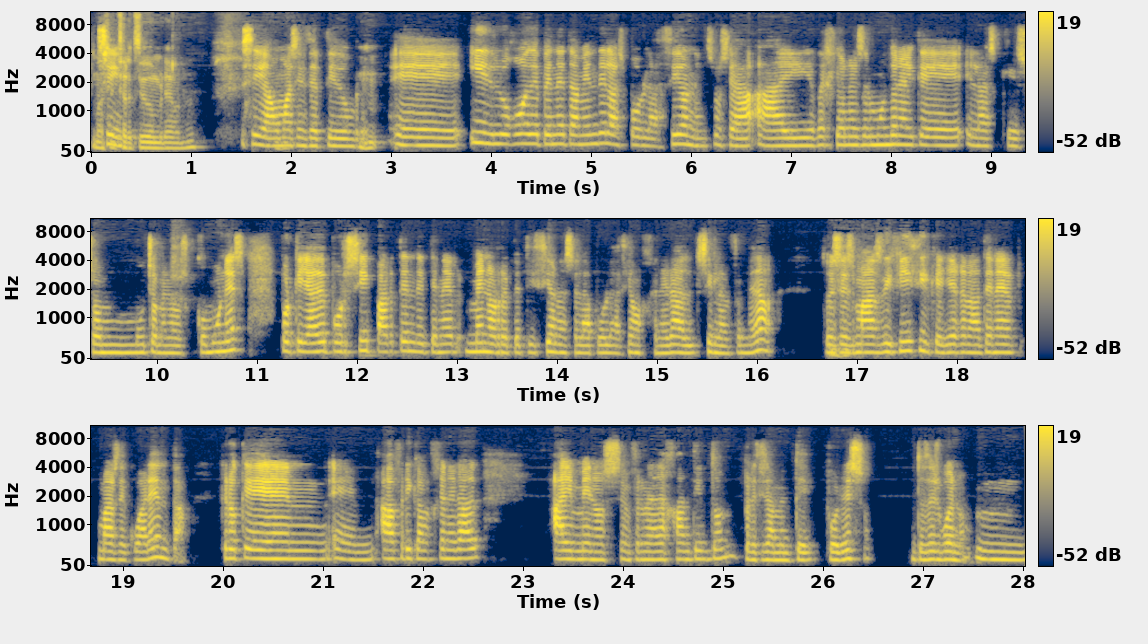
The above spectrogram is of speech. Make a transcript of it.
Más incertidumbre aún. ¿no? Sí, aún más incertidumbre. Eh, y luego depende también de las poblaciones. O sea, hay regiones del mundo en, el que, en las que son mucho menos comunes porque ya de por sí parten de tener menos repeticiones en la población general sin la enfermedad. Entonces es más difícil que lleguen a tener más de 40. Creo que en, en África en general hay menos enfermedad de Huntington precisamente por eso. Entonces, bueno, mm,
